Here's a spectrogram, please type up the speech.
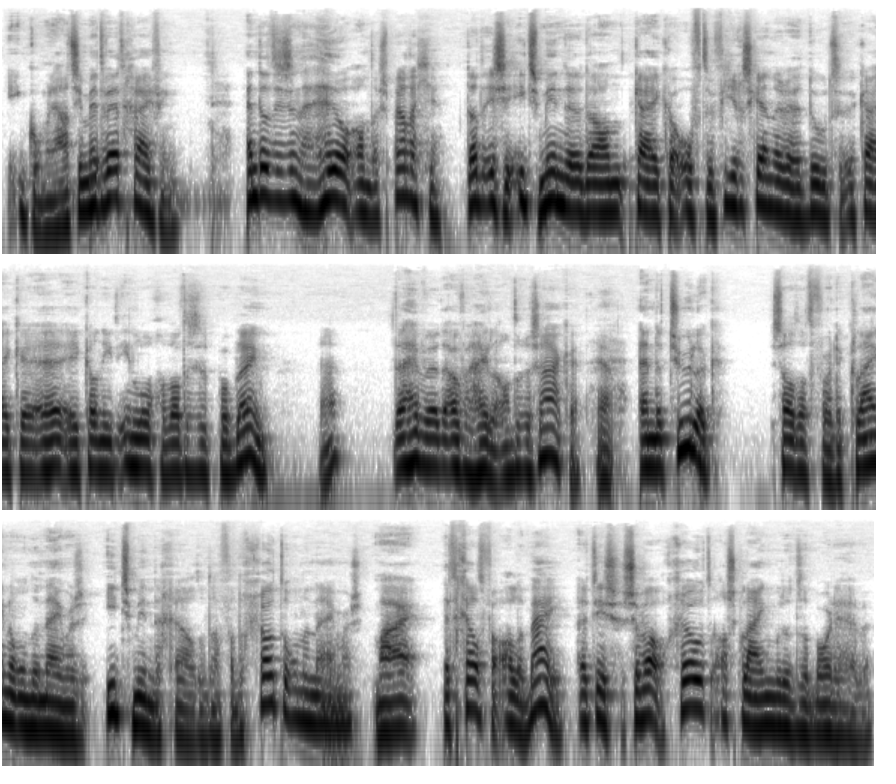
in combinatie met wetgeving. En dat is een heel ander spelletje. Dat is iets minder dan kijken of de virusscanner het doet. Kijken, hè, ik kan niet inloggen, wat is het probleem? Daar hebben we het over hele andere zaken. Ja. En natuurlijk zal dat voor de kleine ondernemers iets minder gelden dan voor de grote ondernemers. Maar het geldt voor allebei. Het is zowel groot als klein moet het op orde hebben.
